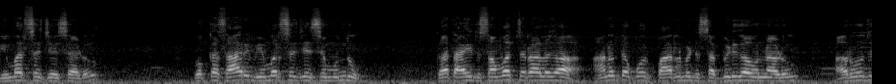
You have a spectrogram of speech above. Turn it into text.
విమర్శ చేశాడు. ఒక్కసారి విమర్శ చేసే ముందు గత ఐదు సంవత్సరాలుగా అనంతపూర్ పార్లమెంటు సభ్యుడిగా ఉన్నాడు. ఆ రోజు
